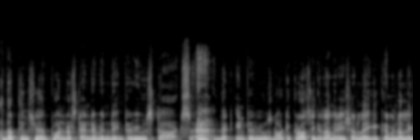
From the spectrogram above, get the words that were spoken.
Other things you have to understand when the interview starts, that interview is not a cross-examination like a criminal,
